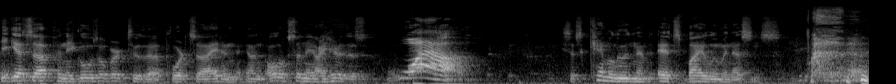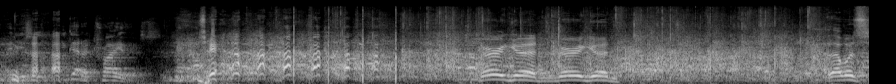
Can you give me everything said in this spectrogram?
He gets up and he goes over to the port side, and, and all of a sudden I hear this, "Wow!" He says, "Chemiluminescence. It's bioluminescence." and he says, "You got to try this." very good. Very good. That was.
